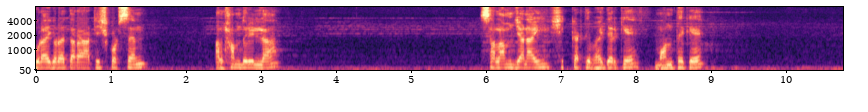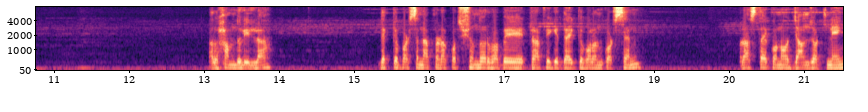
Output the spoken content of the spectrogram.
গোড়ায় গোড়ায় তারা আর্টিস্ট করছেন। আলহামদুলিল্লাহ। সালাম জানাই শিক্ষার্থী ভাইদেরকে মন থেকে। আলহামদুলিল্লাহ। দেখতে পাচ্ছেন আপনারা কত সুন্দরভাবে ট্রাফিকের দায়িত্ব পালন করছেন। রাস্তায় কোনো যানজট নেই।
